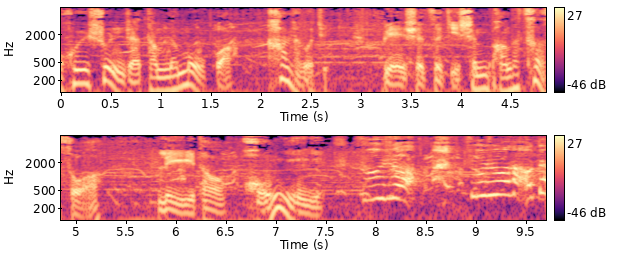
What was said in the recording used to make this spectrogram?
辉顺着他们的目光看了过去，便是自己身旁的厕所，里头红莹莹。叔叔，叔叔，好烫，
